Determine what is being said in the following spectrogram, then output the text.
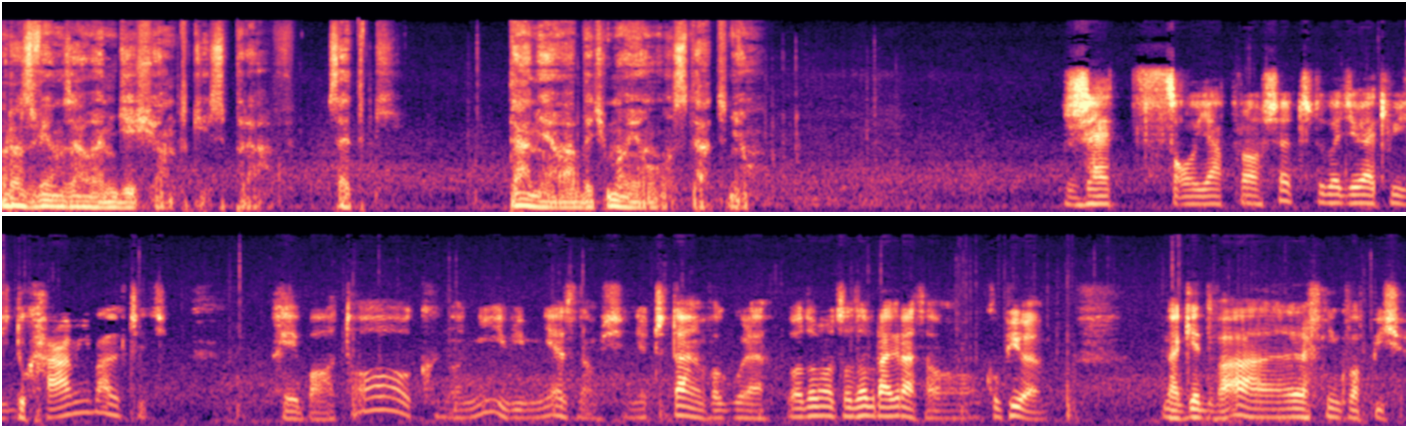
Rozwiązałem dziesiątki spraw, setki. Ta miała być moją ostatnią. Że co ja proszę? Czy tu będziemy jakimiś duchami walczyć? Chyba tak, no nie wiem, nie znam się, nie czytałem w ogóle. Podobno to dobra gra, to kupiłem. Na G2, a refnik w opisie.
